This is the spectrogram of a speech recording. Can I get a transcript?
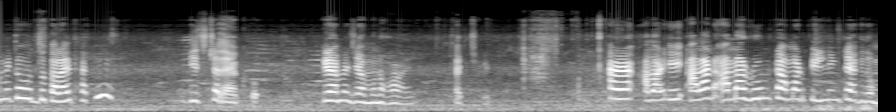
আমি তো দোতলায় থাকি। নিচটা দেখো, গ্রামে যেমন হয় অ্যাকচুয়ালি আর আমার এই, আমার আমার রুমটা আমার বিল্ডিংটা একদম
